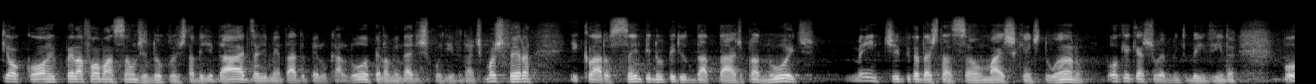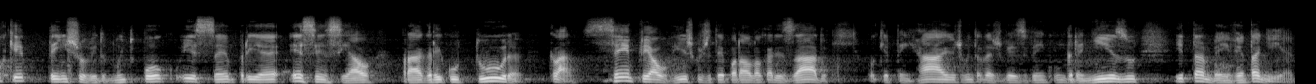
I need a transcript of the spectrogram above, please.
que ocorre pela formação de núcleos de estabilidades, alimentado pelo calor, pela umidade disponível na atmosfera e, claro, sempre no período da tarde para a noite, bem típica da estação mais quente do ano. Por que, que a chuva é muito bem-vinda? Porque tem chovido muito pouco e sempre é essencial para a agricultura. Claro, sempre há o risco de temporal localizado, porque tem raios, muitas das vezes vem com granizo e também ventania.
